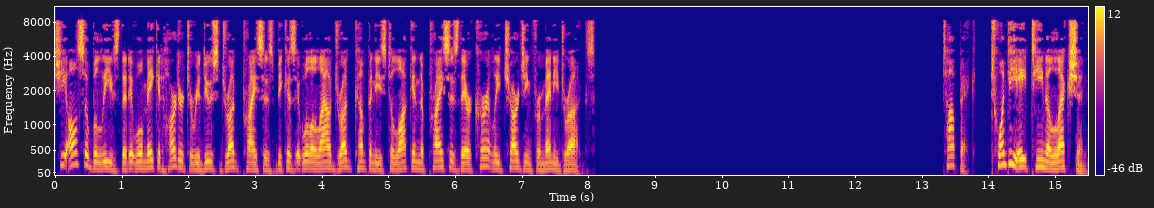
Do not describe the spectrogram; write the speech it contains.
She also believes that it will make it harder to reduce drug prices because it will allow drug companies to lock in the prices they are currently charging for many drugs. Topic: 2018 election.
